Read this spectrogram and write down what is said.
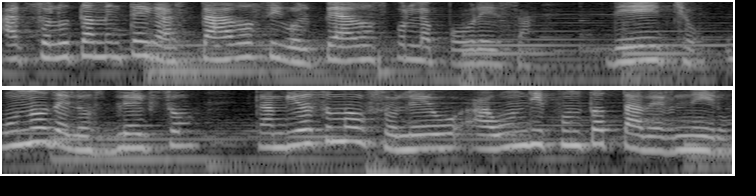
absolutamente gastados y golpeados por la pobreza. De hecho, uno de los Blexo cambió su mausoleo a un difunto tabernero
